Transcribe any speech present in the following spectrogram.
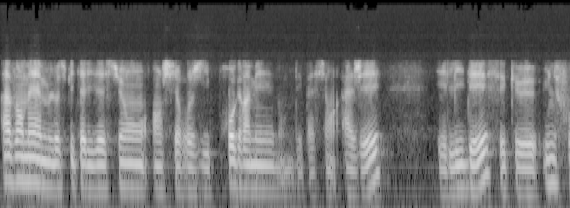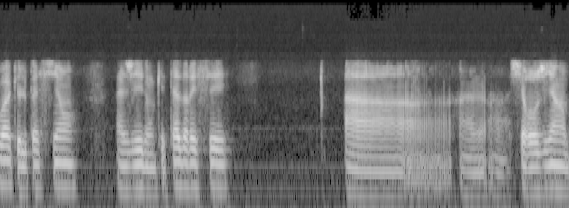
avant même l'hospitalisation en chirurgie programmée donc des patients âgés. Et l'idée, c'est que une fois que le patient âgé donc est adressé à un, chirurgien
